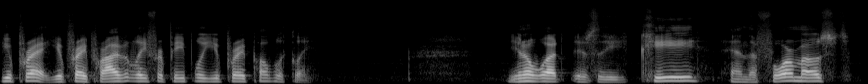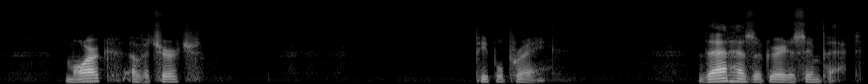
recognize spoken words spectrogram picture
You pray. You pray privately for people, you pray publicly. You know what is the key and the foremost mark of a church? People praying. That has the greatest impact.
